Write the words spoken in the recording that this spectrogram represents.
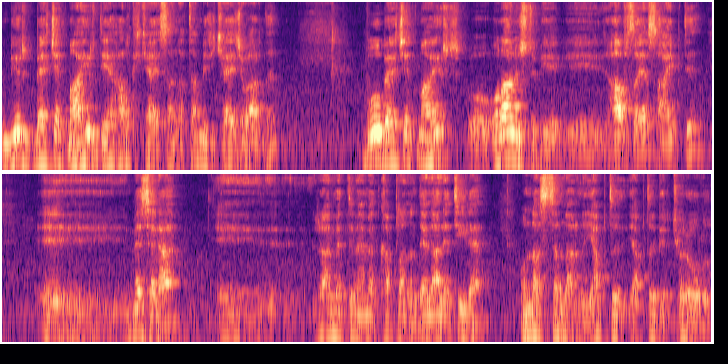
bir Behçet Mahir diye halk hikayesi anlatan bir hikayeci vardı. Bu Behçet Mahir o, olağanüstü bir e, hafızaya sahipti. E, mesela e, rahmetli Mehmet Kaplan'ın delaletiyle onun asistanlarının yaptığı, yaptığı bir Köroğlu,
